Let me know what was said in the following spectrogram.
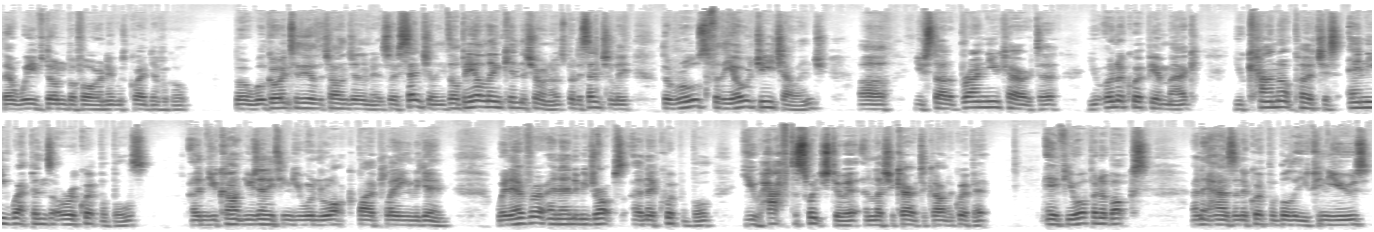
that we've done before, and it was quite difficult. But we'll go into the other challenge in a minute. So essentially, there'll be a link in the show notes. But essentially, the rules for the OG challenge are: you start a brand new character, you unequip your mag, you cannot purchase any weapons or equipables, and you can't use anything you unlock by playing the game. Whenever an enemy drops an equipable, you have to switch to it unless your character can't equip it. If you open a box and it has an equipable that you can use,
